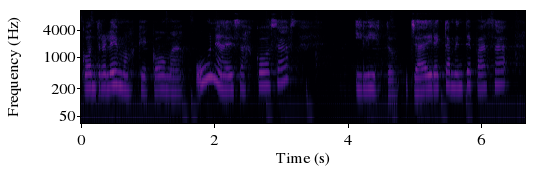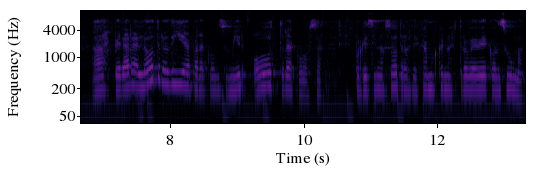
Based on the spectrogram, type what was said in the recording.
controlemos que coma una de esas cosas y listo, ya directamente pasa a esperar al otro día para consumir otra cosa. Porque si nosotros dejamos que nuestro bebé consuma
